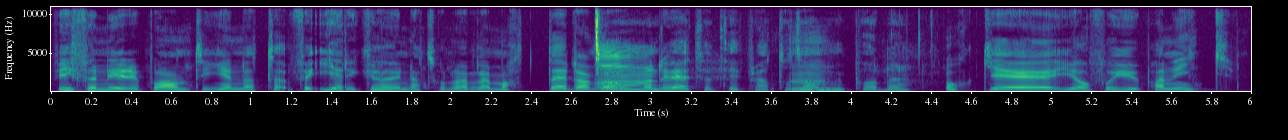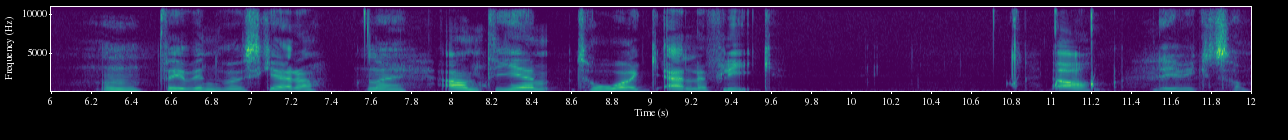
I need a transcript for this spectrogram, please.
Vi funderar på antingen att, för Erik har ju nationella matte den dagen. Mm, men det vet jag att vi pratat Mm. om på det. Och eh, jag får ju panik. Mm. För jag vet inte vad vi ska göra. Nej. Antingen tåg eller flyg. Ja, det är vilket som.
